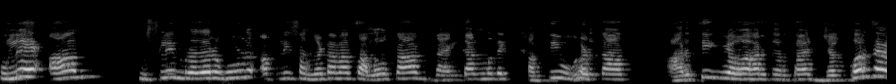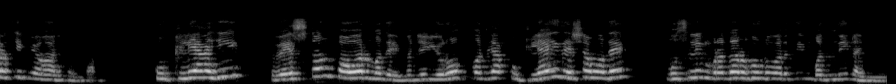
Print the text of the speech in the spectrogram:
खुले आम मुस्लिम ब्रदरहुड आपली संघटना चालवतात बँकांमध्ये खाती उघडतात आर्थिक व्यवहार करतात जगभरचे आर्थिक व्यवहार करतात. कुठल्याही वेस्टर्न पॉवरमध्ये म्हणजे युरोप मधल्या कुठल्याही देशामध्ये मुस्लिम ब्रदरहुड वरती बंदी नाही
